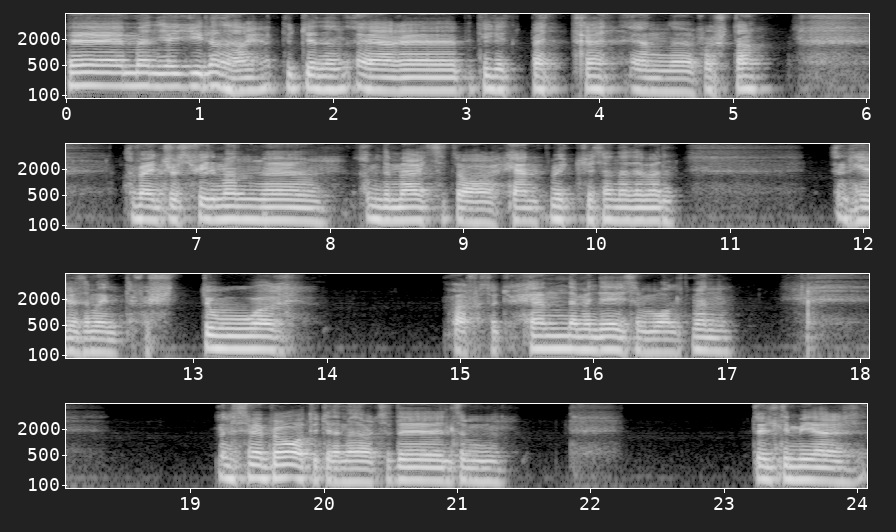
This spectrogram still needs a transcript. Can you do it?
Eh, men jag gillar den här. Jag tycker den är eh, betydligt bättre än eh, första Avengers-filmen. Eh, om det märks att det har hänt mycket. Sen är det väl en hel del som man inte förstår varför saker händer. Men det är som vanligt. Men, men det som är bra tycker jag med också, det är liksom det är lite mer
